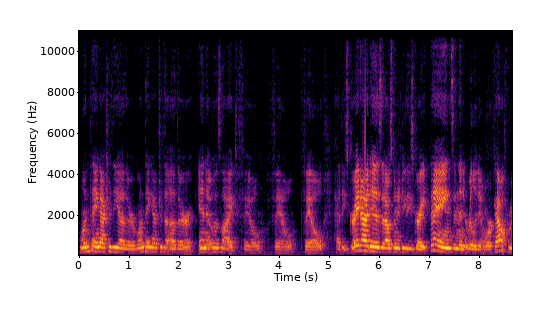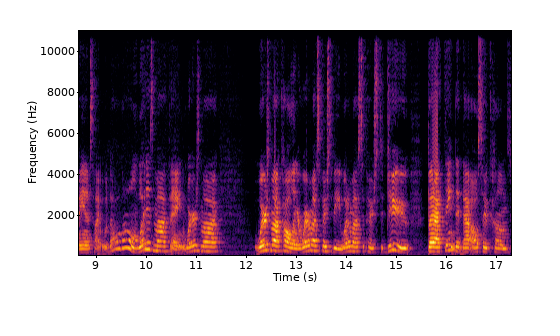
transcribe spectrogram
one thing after the other, one thing after the other, and it was like fail, fail, fail. Had these great ideas that I was going to do these great things, and then it really didn't work out for me. And it's like, well, doggone, what is my thing? Where's my, where's my calling, or where am I supposed to be? What am I supposed to do? But I think that that also comes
